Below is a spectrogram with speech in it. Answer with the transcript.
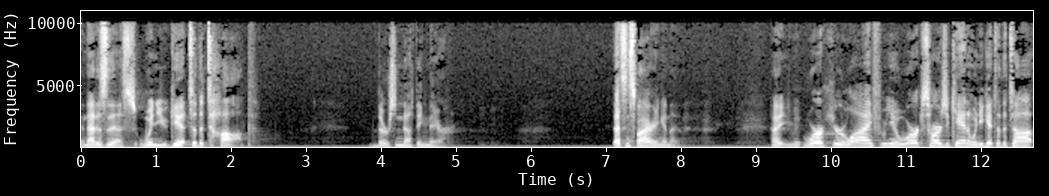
and that is this when you get to the top, there's nothing there. That's inspiring, isn't it? Work your life, you know, work as hard as you can, and when you get to the top,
